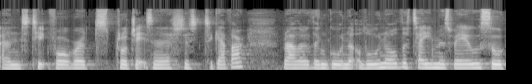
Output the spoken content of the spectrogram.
and take forward projects and initiatives together rather than going it alone all the time as well. So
